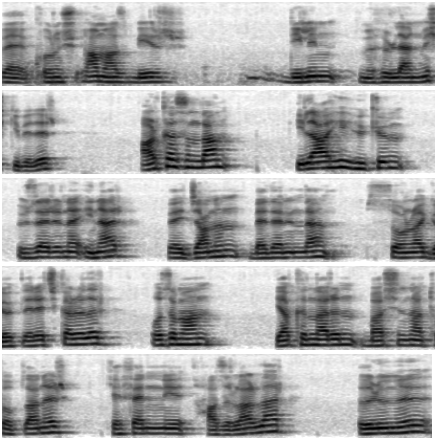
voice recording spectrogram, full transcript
ve konuşamaz bir dilin mühürlenmiş gibidir. Arkasından ilahi hüküm üzerine iner ve canın bedeninden sonra göklere çıkarılır. O zaman yakınların başına toplanır, kefenini hazırlarlar. Ölümü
